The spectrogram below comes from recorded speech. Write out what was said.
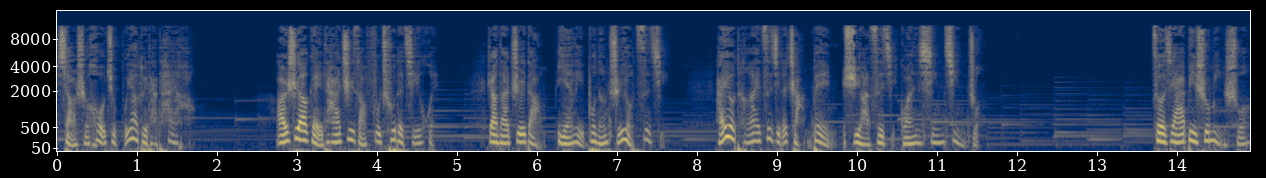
小时候就不要对他太好，而是要给他制造付出的机会，让他知道眼里不能只有自己，还有疼爱自己的长辈需要自己关心敬重。作家毕淑敏说：“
